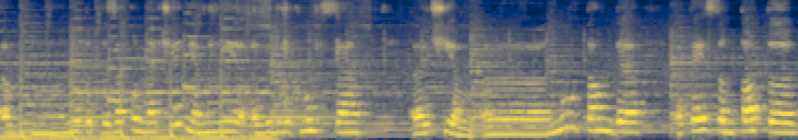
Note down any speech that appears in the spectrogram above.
Ем, Ну, тобто закон навчання мені відгукнувся е, чим? Е, Ну, там, де кейсом тато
